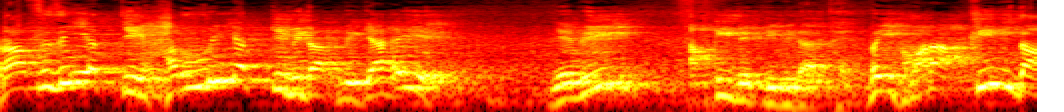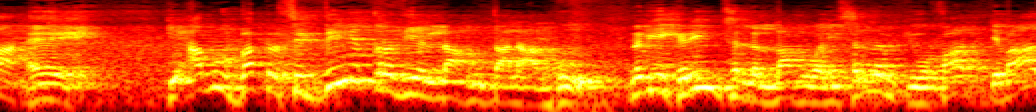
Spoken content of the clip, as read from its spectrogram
राफिजियत की हरूरीत की बिदत भी क्या है ये? ये भी अकीदे की बिदत है। भाई, हमारा अकीदा है कि अबू बकर सिद्दीक रज़ी अल्लाह तु नबी करीम सल्लल्लाहु अलैहि वसल्लम की वफात के बाद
